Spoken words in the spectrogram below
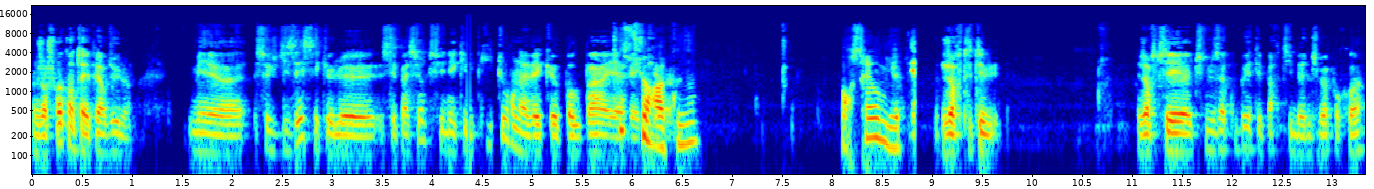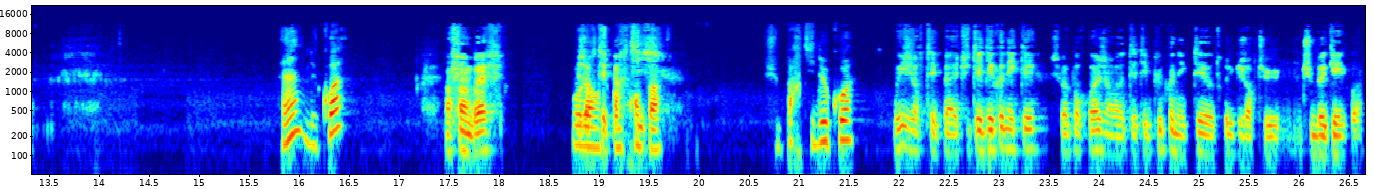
Genre, je crois qu'on t'avait perdu là. Mais euh, ce que je disais, c'est que le, c'est pas sûr que c'est une équipe qui tourne avec euh, Pogba et Qu'est-ce que avec. tu euh, racontes? Forcerait au terrain. genre, t'étais, genre, t'es- tu nous as coupé, t'es parti, Ben. Je sais pas pourquoi. Hein? De quoi? Enfin bref, Oh là, genre on t'es parti. pas. Je suis parti de quoi? Oui, genre t'es pas, tu t'es déconnecté. Je sais pas pourquoi. Genre, t'étais plus connecté au truc. Genre, tu, tu buguais quoi.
